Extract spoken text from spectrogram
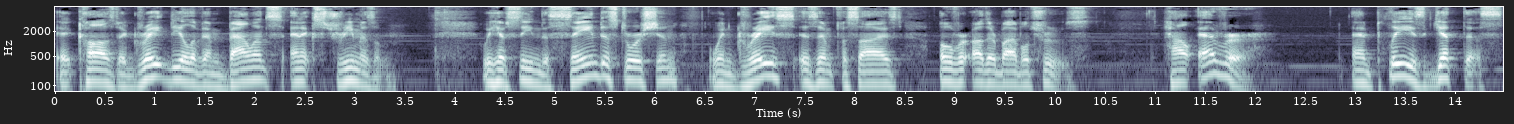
it caused a great deal of imbalance and extremism. We have seen the same distortion when grace is emphasized over other Bible truths. However, and please get this,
